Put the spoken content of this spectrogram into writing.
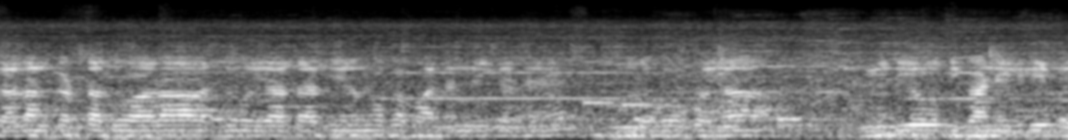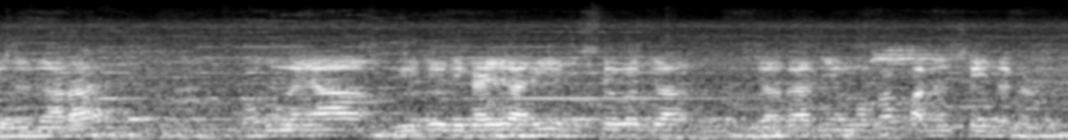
चालनकर्ता द्वारा जो यातायात नियमों का पालन नहीं कर रहे हैं उन लोगों को यहाँ वीडियो दिखाने के लिए भेजा जा रहा है और उन्हें यहाँ वीडियो दिखाई जा रही है जिससे वो यातायात नियमों का पालन सही से करें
